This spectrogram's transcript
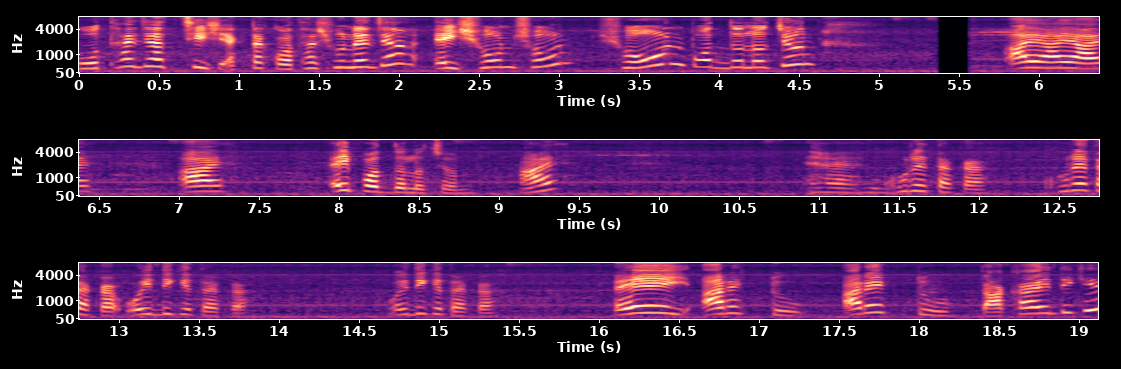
কোথায় যাচ্ছিস? একটা কথা শুনে যা। এই শোন শোন শোন পদ্মলোচন। আয় আয় আয় আয়। এই পদ্মলোচন, আয়। হ্যাঁ ঘুরে তাকা ঘুরে তাকা ওই দিকে তাকা ওই দিকে তাকা। এই, আরেকটু আরেকটু তাকা এদিকে।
